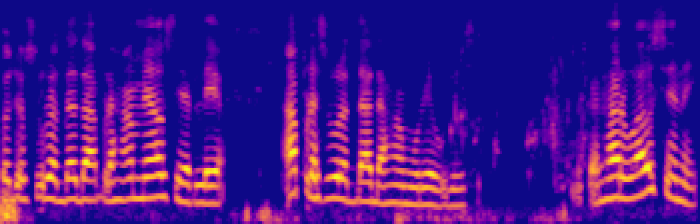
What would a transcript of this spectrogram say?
તો જો સુરત દાદા આપણે સામે આવશે એટલે આપણે સુરત દાદા સામું રહેવું જોઈશે. નકર સારું આવશે નહીં.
